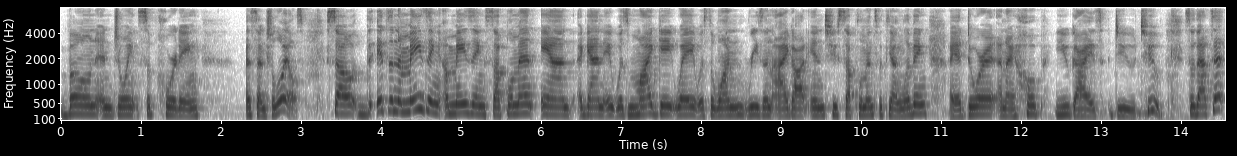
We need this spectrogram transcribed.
bone and joint supporting essential oils. So it's an amazing, amazing supplement. And again, it was my gateway. It was the one reason I got into supplements with Young Living. I adore it, and I hope you guys do too. So that's it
